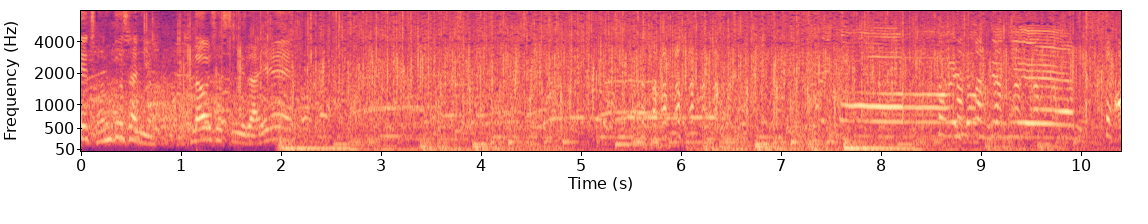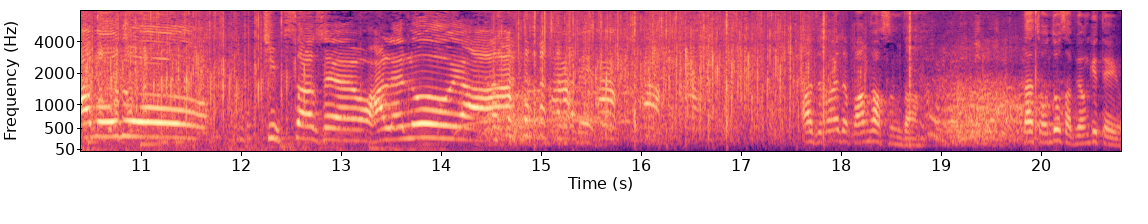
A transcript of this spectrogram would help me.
김기태 전도사님 나오셨습니다. 예. 아, 형제님, 아무도 집 사세요. 할렐루야. 아줌마들 반갑습니다. 나 전도사 변기태요.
